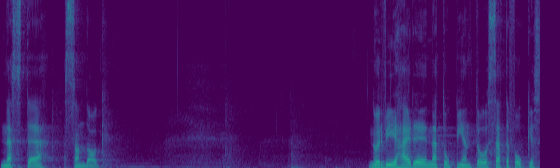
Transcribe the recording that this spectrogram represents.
neste søndag. Når vi har nettopp begynt å sette fokus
